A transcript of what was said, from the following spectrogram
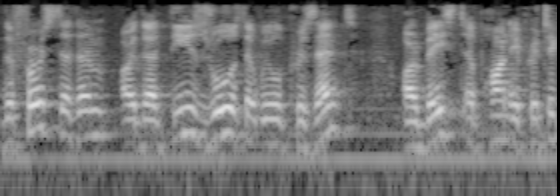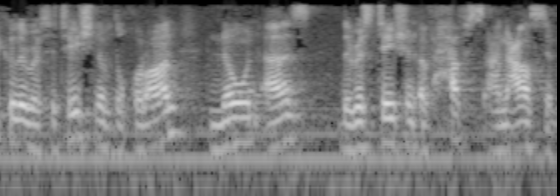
The first of them are that these rules that we will present are based upon a particular recitation of the Qur'an known as the recitation of Hafs an Asim.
